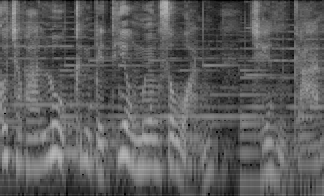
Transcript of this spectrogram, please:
ก็จะพาลูกขึ้นไปเที่ยวเมืองสวรรค์ เช่นกัน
